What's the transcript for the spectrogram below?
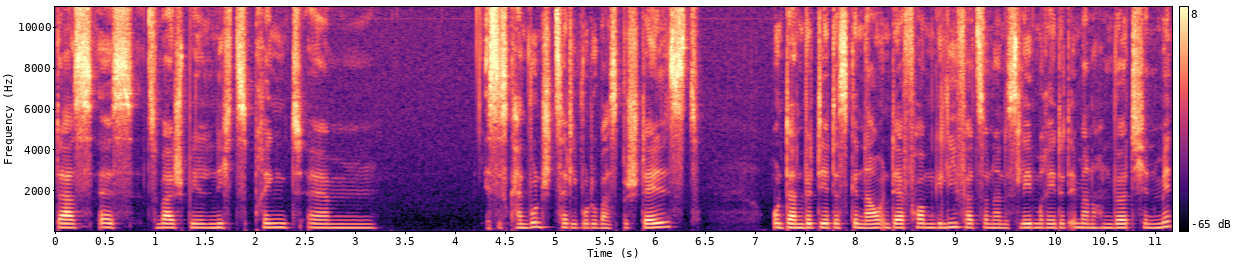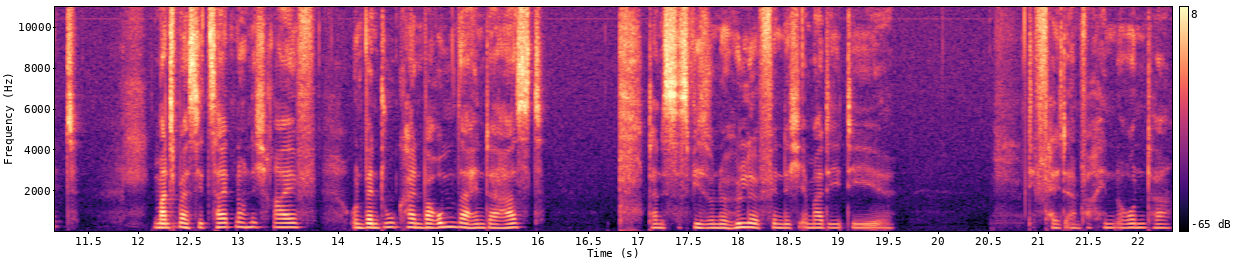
dass es zum Beispiel nichts bringt, ähm, es ist kein Wunschzettel, wo du was bestellst und dann wird dir das genau in der Form geliefert, sondern das Leben redet immer noch ein Wörtchen mit. Manchmal ist die Zeit noch nicht reif und wenn du kein Warum dahinter hast, pff, dann ist das wie so eine Hülle, finde ich immer, die, die, die fällt einfach hinten runter.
